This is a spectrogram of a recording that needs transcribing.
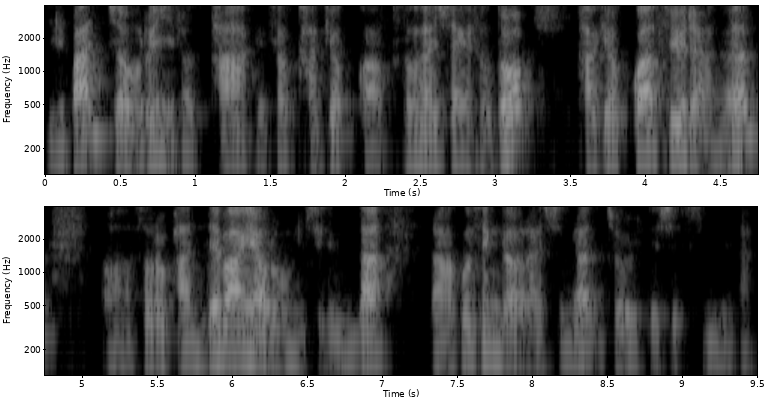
일반적으로는 이렇다. 그래서 가격과 부동산 시장에서도 가격과 수요량은 어, 서로 반대 방향으로 움직인다. 라고 생각을 하시면 좋을 듯 싶습니다.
